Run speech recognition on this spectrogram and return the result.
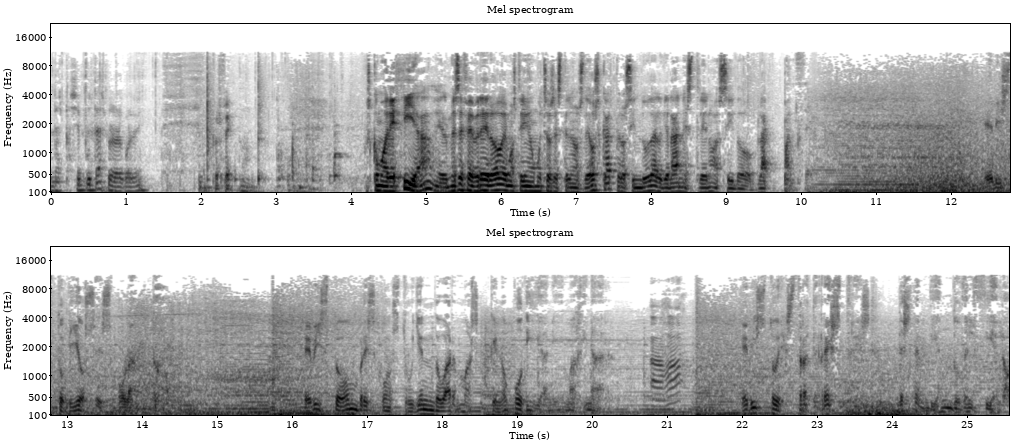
Las pasé putas, pero lo recuerdo bien. Perfecto. Pues como decía, el mes de febrero hemos tenido muchos estrenos de Oscar, pero sin duda el gran estreno ha sido Black Panther. He visto dioses volando. He visto hombres construyendo armas que no podía ni imaginar. He visto extraterrestres descendiendo del cielo.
